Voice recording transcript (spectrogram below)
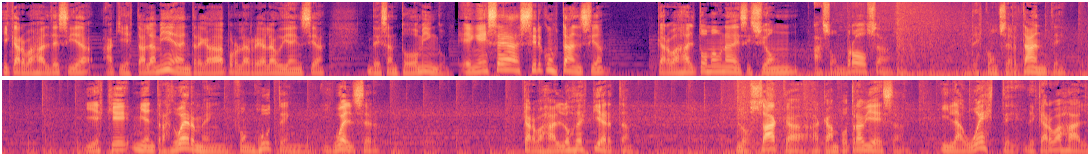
y Carvajal decía, aquí está la mía, entregada por la Real Audiencia de Santo Domingo. En esa circunstancia, Carvajal toma una decisión asombrosa, desconcertante, y es que mientras duermen von Hutten y Welser, Carvajal los despierta, los saca a campo traviesa y la hueste de Carvajal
